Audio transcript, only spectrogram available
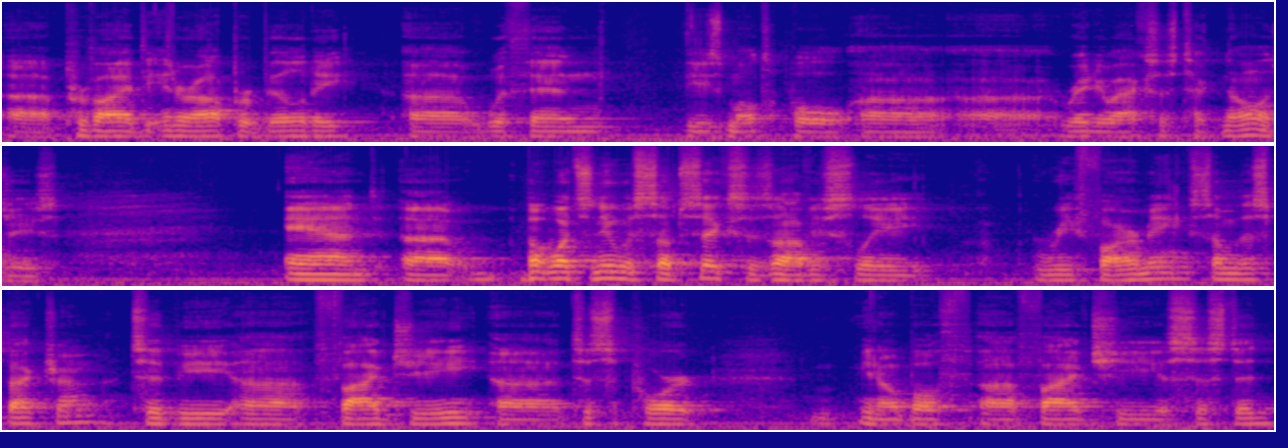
uh, provide the interoperability uh, within these multiple uh, radio access technologies. And but what's new with Sub 6 is obviously refarming some of the spectrum to be 5G to support you know, both uh, 5G assisted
